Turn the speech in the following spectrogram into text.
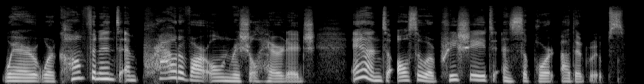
where we're confident and proud of our own racial heritage and also appreciate and support other groups.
